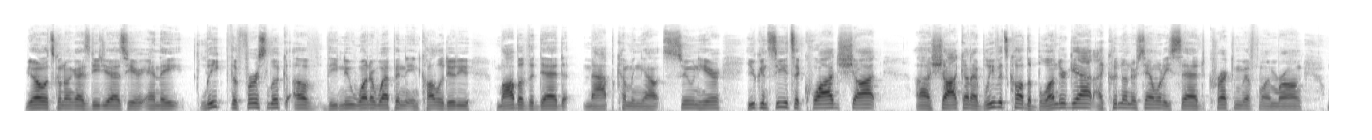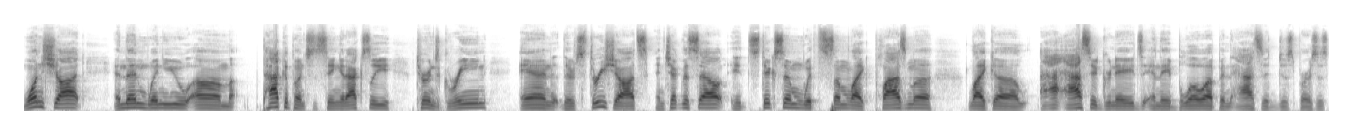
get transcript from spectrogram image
Yo, what's going on, guys? DJS here, and they leaked the first look of the new Wonder Weapon in Call of Duty Mob of the Dead map coming out soon here. You can see it's a quad shot uh, shotgun. I believe it's called the Blundergat. I couldn't understand what he said. Correct me if I'm wrong. One shot, and then when you um, pack a punch this thing, it actually turns green, and there's three shots. And check this out. It sticks them with some like plasma like uh, acid grenades and they blow up and acid disperses.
